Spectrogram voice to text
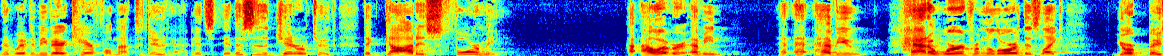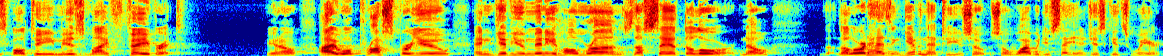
And we have to be very careful not to do that. It's, it, this is a general truth that God is for me. H- however, I mean, ha- have you had a word from the Lord that's like, your baseball team is my favorite? You know, I will prosper you and give you many home runs, thus saith the Lord. No, the Lord hasn't given that to you, so, so why would you say it? It just gets weird.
